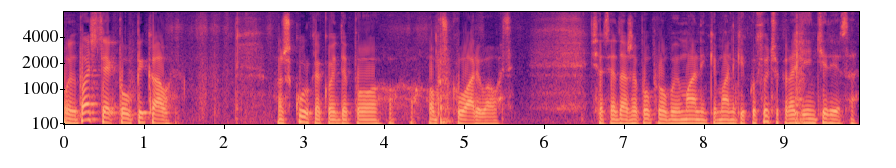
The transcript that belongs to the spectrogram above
Ось бачите, як повпікав. Аж шкурка койде по обшкварювалась. Зараз я даже попробую маленький-маленький кусочок ради интереса.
